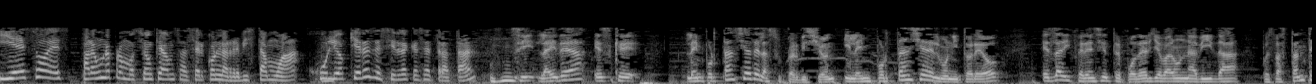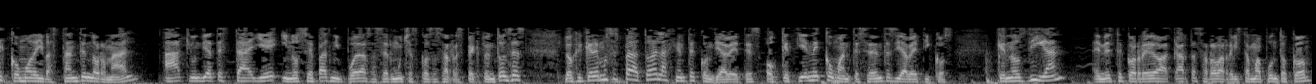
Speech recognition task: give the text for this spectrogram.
Y eso es para una promoción que vamos a hacer con la revista MOA. Julio, ¿quieres decir de qué se trata? Sí, la idea es que la importancia de la supervisión y la importancia del monitoreo es la diferencia entre poder llevar una vida pues bastante cómoda y bastante normal a que un día te estalle y no sepas ni puedas hacer muchas cosas al respecto. Entonces, lo que queremos es para toda la gente con diabetes o que tiene como antecedentes diabéticos que nos digan en este correo a cartas arroba revistamoa.com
